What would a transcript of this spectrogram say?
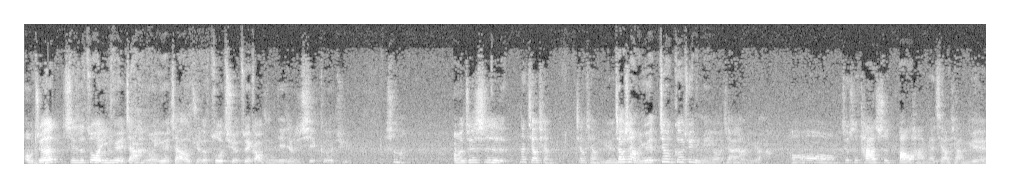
我觉得其实做音乐家，很多音乐家都觉得作曲的最高境界就是写歌剧。是吗？呃，就是那交响交响乐交响乐，就歌剧里面也有交响乐啊，哦，就是它是包含了交响乐，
